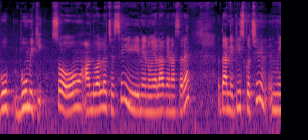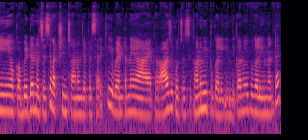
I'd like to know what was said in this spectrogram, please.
భూ భూమికి. సో అందువల్ల వచ్చేసి నేను ఎలాగైనా సరే దాన్ని తీసుకొచ్చి మీ యొక్క బిడ్డను వచ్చేసి రక్షించానని చెప్పేసరికి వెంటనే ఆ యొక్క రాజుకు వచ్చేసి కనువిప్పు కలిగింది. కనువిప్పు కలిగిందంటే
